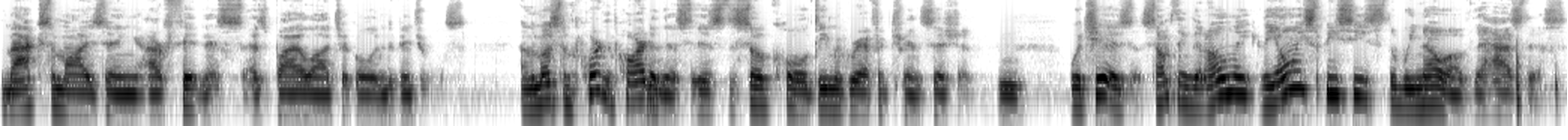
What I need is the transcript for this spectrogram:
maximizing our fitness as biological individuals. And the most important part of this is the so-called demographic transition, hmm. Which is something that only the only species that we know of that has this,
